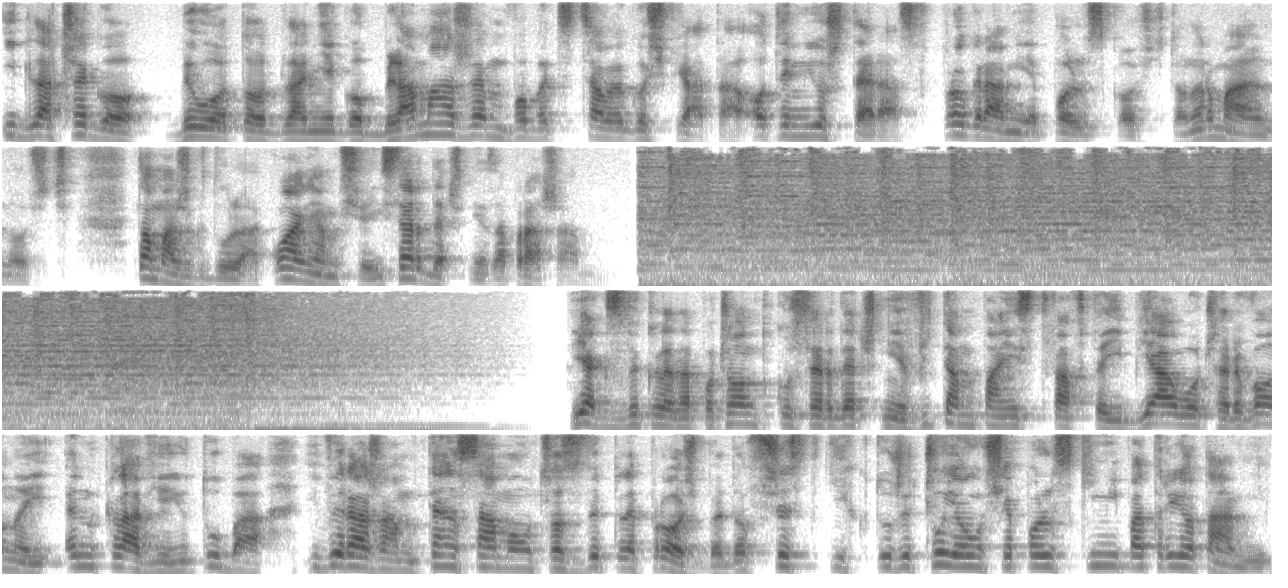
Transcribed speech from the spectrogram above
i dlaczego było to dla niego blamarzem wobec całego świata. O tym już teraz w programie Polskość to Normalność. Tomasz Gdula, kłaniam się i serdecznie zapraszam. Jak zwykle na początku serdecznie witam Państwa w tej biało-czerwonej enklawie YouTube'a i wyrażam tę samą co zwykle prośbę do wszystkich, którzy czują się polskimi patriotami,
